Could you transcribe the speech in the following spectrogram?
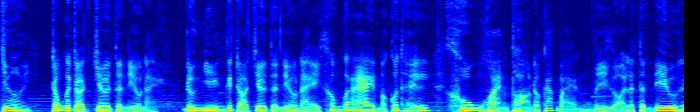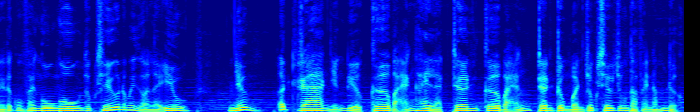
chơi trong cái trò chơi tình yêu này. Đương nhiên cái trò chơi tình yêu này không có ai mà có thể khôn hoàn toàn đâu các bạn, vì gọi là tình yêu thì nó cũng phải ngu ngu chút xíu nó mới gọi là yêu. Nhưng ít ra những điều cơ bản hay là trên cơ bản, trên trung bình chút xíu chúng ta phải nắm được.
